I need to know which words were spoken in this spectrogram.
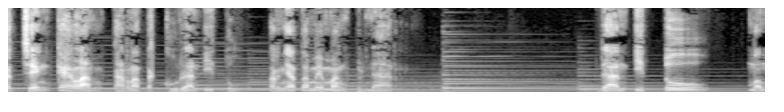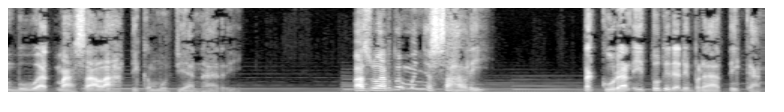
kejengkelan karena teguran itu. Ternyata memang benar dan itu membuat masalah di kemudian hari. Pak Soeharto menyesali teguran itu tidak diperhatikan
